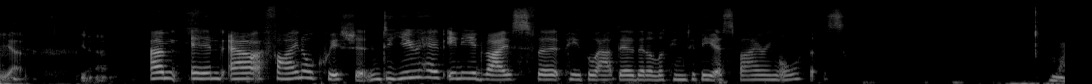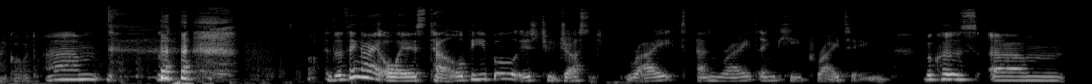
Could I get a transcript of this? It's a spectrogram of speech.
yeah. yeah. Um, and our final question: Do you have any advice for people out there that are looking to be aspiring authors? Oh my god. Um the thing I always tell people is to just write and write and keep writing because um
